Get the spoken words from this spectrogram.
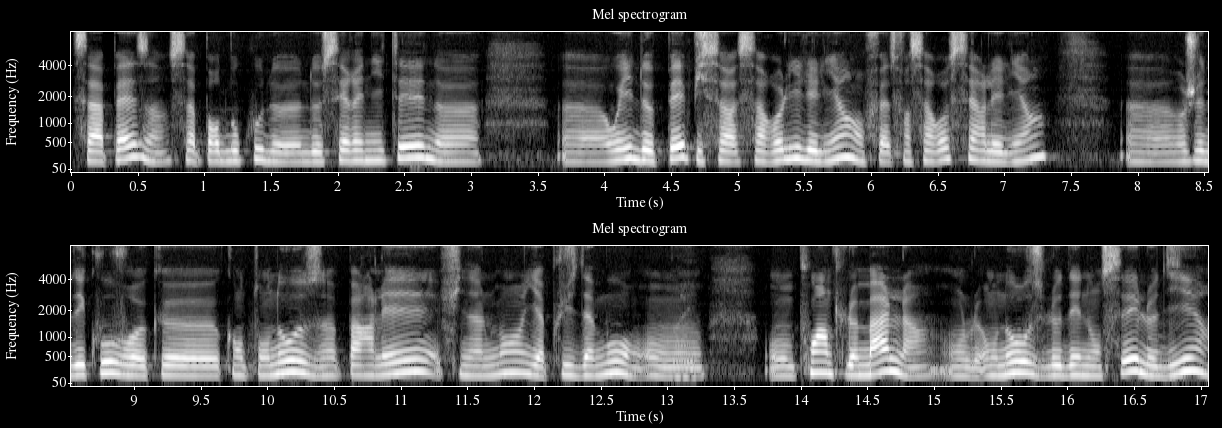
ça apaise, ça apporte beaucoup de, sérénité, de, euh, oui, de paix, puis ça, ça relie les liens en fait. Enfin, ça resserre les liens. Euh, je découvre que quand on ose parler, finalement, il y a plus d'amour. On, pointe le mal, on, ose le dénoncer, le dire.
